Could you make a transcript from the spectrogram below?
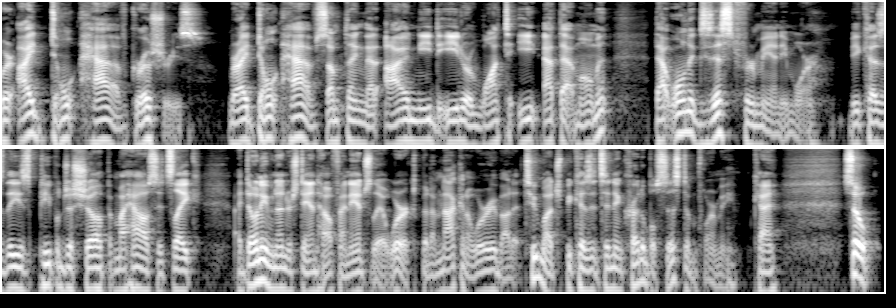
where I don't have groceries, where I don't have something that I need to eat or want to eat at that moment, that won't exist for me anymore because these people just show up at my house. It's like I don't even understand how financially it works, but I'm not going to worry about it too much because it's an incredible system for me. Okay. So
